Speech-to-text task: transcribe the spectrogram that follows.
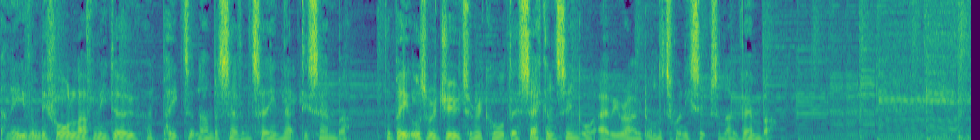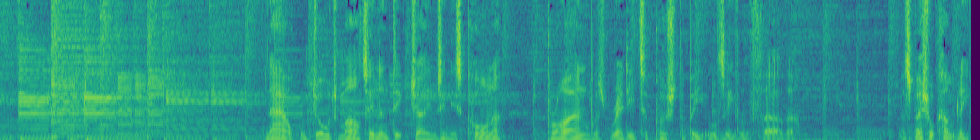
And even before Love Me Do had peaked at number 17 that December, the Beatles were due to record their second single, Abbey Road, on the 26th of November. Now, with George Martin and Dick James in his corner, Brian was ready to push the Beatles even further. A special company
